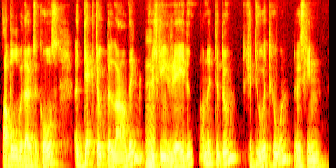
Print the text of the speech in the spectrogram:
babbel without a cause, het dekt ook de lading. Er is geen reden om dit te doen. Je doet het gewoon. Er is geen...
